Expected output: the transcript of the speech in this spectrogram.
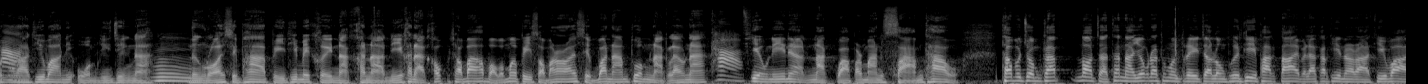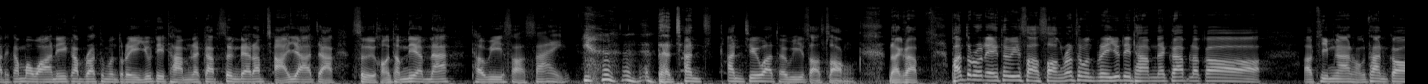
นราธิวาสนี่อ่วมจริง ๆ นะ 115 ปีที่ไม่เคยหนักขนาดนี้ขนาดเขาชาวบ้านเขาบอกว่าเมื่อปี 2510 ว่าน้ำท่วมหนักแล้วนะค่ะเที่ยวนี้เนี่ยหนักกว่าประมาณ 3 เท่าท่านผู้ชมครับ นอกจากท่านนายกรัฐมนตรีจะลงพื้นที่ภาคใต้ไปแล้วครับที่นราธิวาสนะครับเมื่อวานนี้ครับรัฐมนตรียุติธรรมนะครับ ซึ่งได้รับฉายาจากสื่อของทำเนียบนะ ทวีสอดไส้ แต่ท่านท่านชื่อว่าทวีสอดส่องนะครับพันตำรวจเอกทวีสอดส่อง รัฐมนตรียุติธรรมนะครับ แล้วก็อ่าทีมงานของท่านก็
